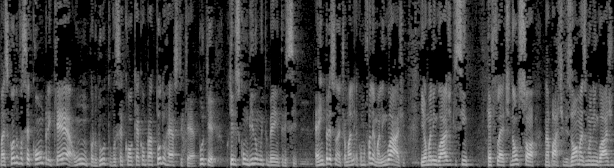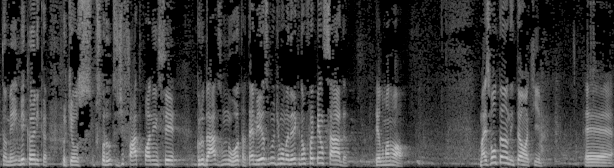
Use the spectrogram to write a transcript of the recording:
mas quando você compra IKEA, um produto, você quer comprar todo o resto IKEA. Por quê? Porque eles combinam muito bem entre si. É impressionante, é uma, como eu falei, é uma linguagem. E é uma linguagem que se reflete não só na parte visual, mas uma linguagem também mecânica, porque os, os produtos de fato podem ser grudados um no outro, até mesmo de uma maneira que não foi pensada pelo manual. Mas voltando então aqui, é,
